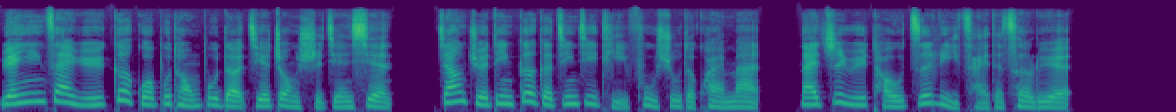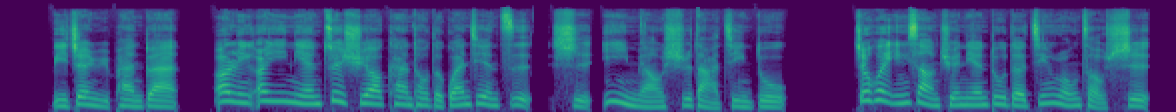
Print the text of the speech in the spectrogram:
原因在于各国不同步的接种时间线，将决定各个经济体复苏的快慢，乃至于投资理财的策略。李振宇判断。二零二一年最需要看透的关键字是疫苗施打进度，这会影响全年度的金融走势。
